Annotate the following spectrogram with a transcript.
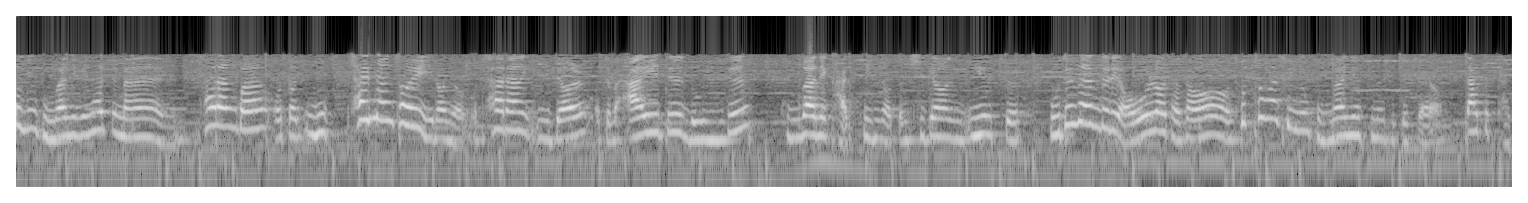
상업적인 공간이긴 하지만 사랑과 어떤 이- 살면서의 이런 여- 사랑, 이별, 어쩌면 아이들, 노인들, 공간에 같이 있는 어떤 주변 이웃들 모든 사람들이 어우러져서 소통할 수 있는 공간이었으면 좋겠어요. 따뜻하게.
